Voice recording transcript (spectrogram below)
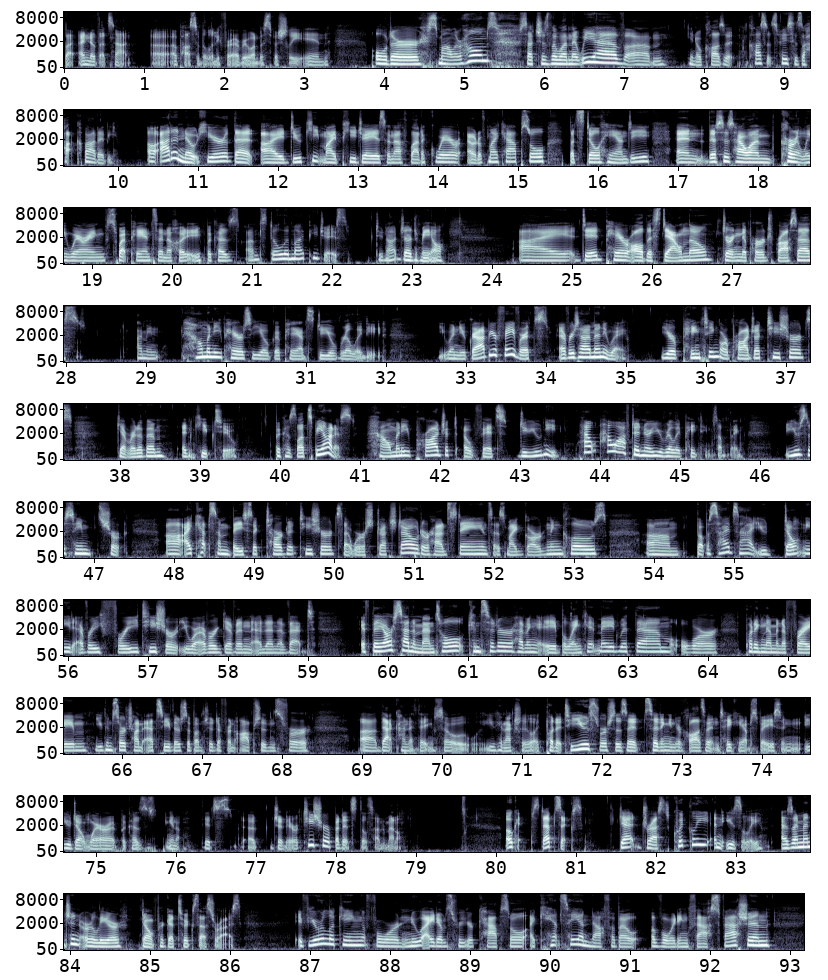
but I know that's not a possibility for everyone, especially in older, smaller homes, such as the one that we have. Um, you know, closet closet space is a hot commodity. I'll add a note here that I do keep my PJs and athletic wear out of my capsule, but still handy. And this is how I'm currently wearing sweatpants and a hoodie because I'm still in my PJs. Do not judge me, y'all. I did pare all this down though during the purge process. I mean, how many pairs of yoga pants do you really need? When you grab your favorites, every time anyway, your painting or project t shirts, get rid of them and keep two. Because let's be honest, how many project outfits do you need? How, how often are you really painting something? Use the same shirt. Uh, I kept some basic Target t shirts that were stretched out or had stains as my gardening clothes. Um, but besides that, you don't need every free t shirt you were ever given at an event. If they are sentimental, consider having a blanket made with them or putting them in a frame. You can search on Etsy, there's a bunch of different options for uh, that kind of thing. So you can actually like put it to use versus it sitting in your closet and taking up space and you don't wear it because, you know, it's a generic t shirt, but it's still sentimental. Okay, step six Get dressed quickly and easily. As I mentioned earlier, don't forget to accessorize. If you're looking for new items for your capsule, I can't say enough about avoiding fast fashion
